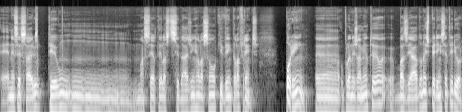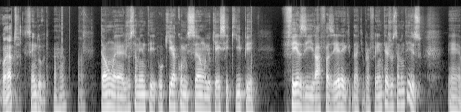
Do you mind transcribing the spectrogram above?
é necessário ter um, um, uma certa elasticidade em relação ao que vem pela frente. Porém, é, o planejamento é baseado na experiência anterior, correto? Sem dúvida. Uhum. Então, é justamente o que a comissão e o que essa equipe fez e irá fazer daqui para frente é justamente isso. É,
